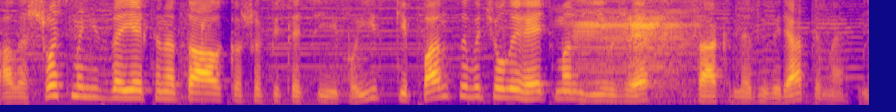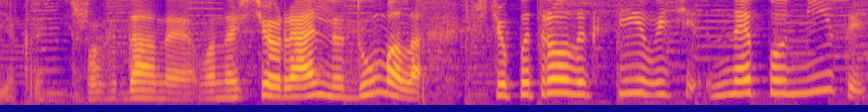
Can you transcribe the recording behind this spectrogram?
Але щось мені здається, Наталко, що після цієї поїздки пан Сивичолий гетьман їй вже так не довірятиме, як раніше. Богдане, вона що реально думала, що Петро Олексійович не помітить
